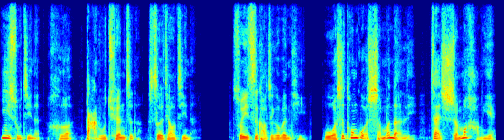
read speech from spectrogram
艺术技能和。打入圈子的社交技能，所以思考这个问题：我是通过什么能力，在什么行业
